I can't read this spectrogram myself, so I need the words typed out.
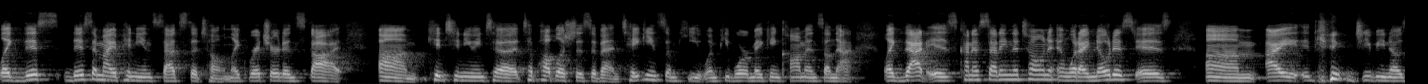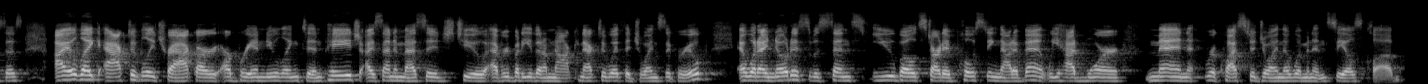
Like this, this, in my opinion, sets the tone. Like Richard and Scott um, continuing to to publish this event, taking some heat when people were making comments on that. Like that is kind of setting the tone. And what I noticed is Um, I GB knows this. I like actively track our, our brand new LinkedIn page. I send a message to everybody that I'm not connected with that joins the group. And what I noticed was since you both started posting that event, we had more men request to join the Women in Sales Club.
